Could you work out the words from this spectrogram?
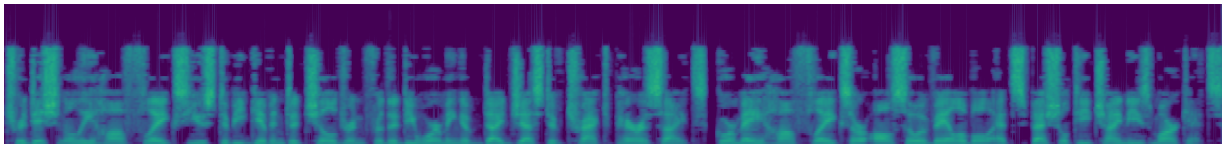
Traditionally Haw flakes used to be given to children for the deworming of digestive tract parasites. Gourmet Haw flakes are also available at specialty Chinese markets.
